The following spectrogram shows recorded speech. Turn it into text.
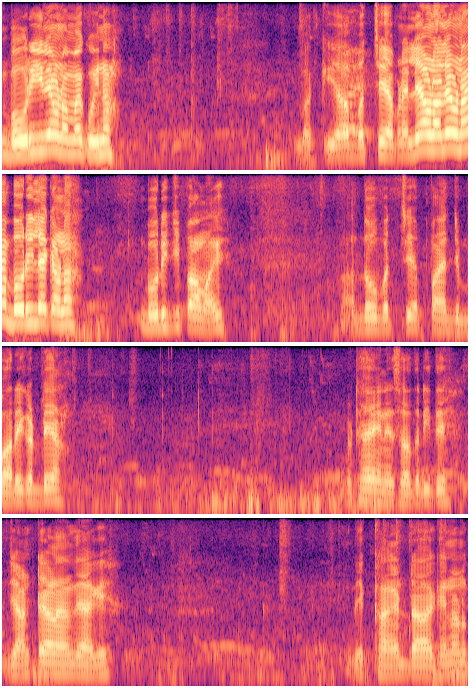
ਬੋਰੀ ਲਿਆਉਣਾ ਮੈਂ ਕੋਈ ਨਾ। ਬਾਕੀ ਆ ਬੱਚੇ ਆਪਣੇ ਲਿਆਉਣਾ ਲਿਆਉਣਾ, ਬੋਰੀ ਲੈ ਕੇ ਆਉਣਾ। ਬੋਰੀ 'ਚ ਹੀ ਪਾਵਾਂਗੇ। ਆ ਦੋ ਬੱਚੇ ਆਪਾਂ ਅੱਜ ਬਾਹਰੇ ਕੱਢਿਆ ਬਿਠਾਏ ਨੇ ਸਤਰੀ ਤੇ, ਜੰਟ ਵਾਲਿਆਂ ਦੇ ਆ ਗਏ ਦੇਖਾਂਗੇ ਡਾ ਕੇ ਇਹਨਾਂ ਨੂੰ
